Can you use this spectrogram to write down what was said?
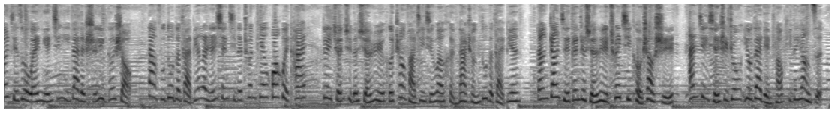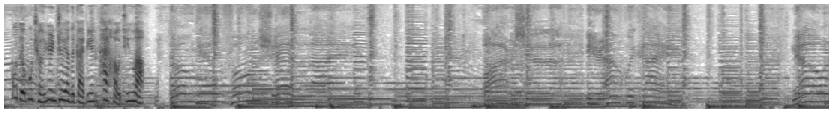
张杰作为年轻一代的实力歌手大幅度的改编了任贤齐的春天花会开对全曲的旋律和唱法进行了很大程度的改编。当张杰跟着旋律吹起口哨时安静闲适中又带点调皮的样子不得不承认这样的改编太好听了。冬天风雪来花儿谢了依然会开。鸟儿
